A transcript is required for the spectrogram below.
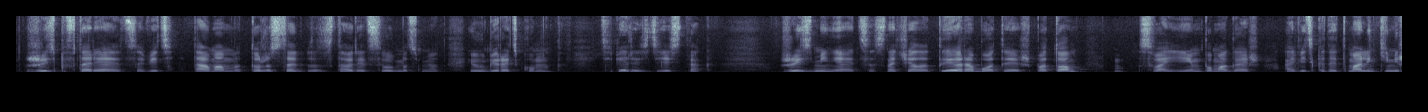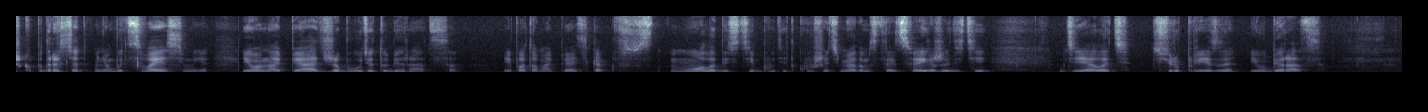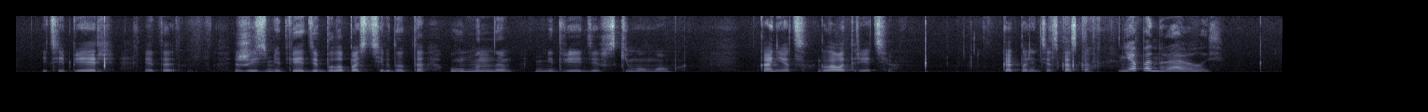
Жизнь повторяется, ведь та мама тоже заставляет свой мед мед и убирать комнату. Теперь и здесь так. Жизнь меняется. Сначала ты работаешь, потом своим помогаешь. А ведь когда этот маленький Мишка подрастет, у него будет своя семья, и он опять же будет убираться. И потом опять, как в молодости, будет кушать медом, ставить своих же детей, делать сюрпризы и убираться. И теперь эта жизнь медведя была постигнута умным медведевским умом. Конец. Глава третья. Как, Полин, тебе сказка? Мне понравилось.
